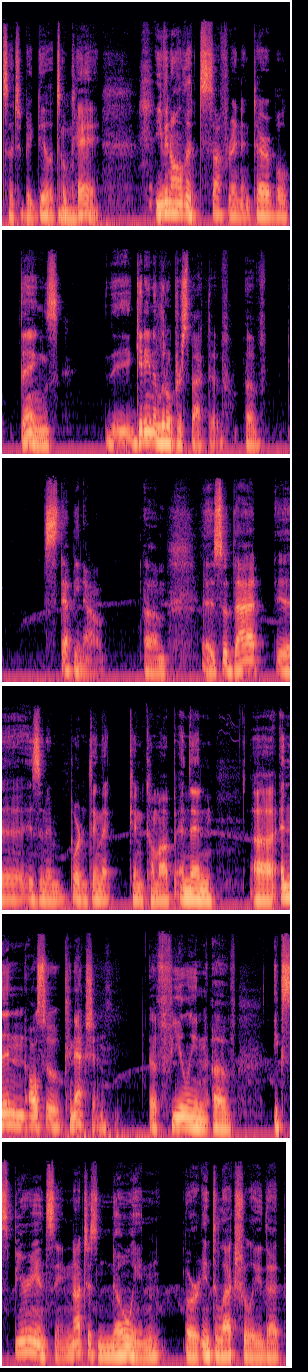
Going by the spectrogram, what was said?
such a big deal. It's mm. okay. Even all the suffering and terrible things, getting a little perspective of stepping out. Um, uh, so that uh, is an important thing that can come up, and then uh, and then also connection, a feeling of experiencing, not just knowing or intellectually that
